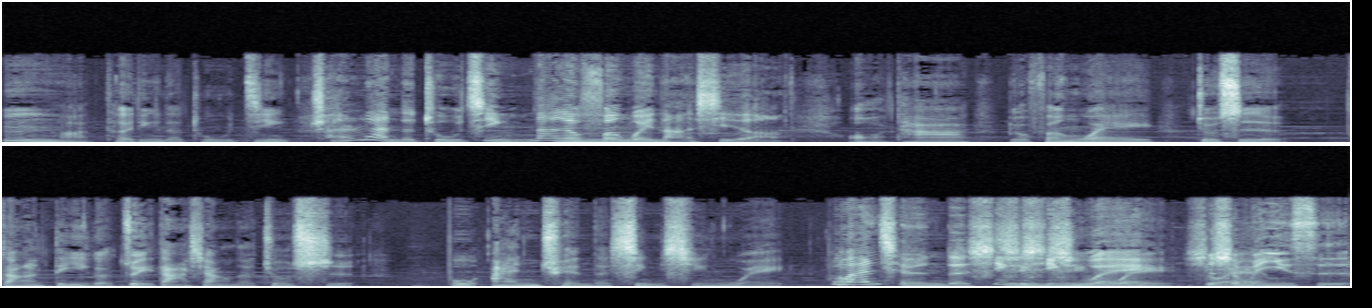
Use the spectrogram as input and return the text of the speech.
嗯啊，特定的途径。传染的途径那又分为哪些啊？嗯、哦，它有分为就是。当然，第一个最大项的就是不安全的性行为。不安全的性行为是什么意思？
